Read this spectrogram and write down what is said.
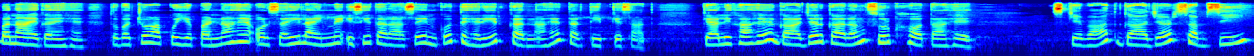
बनाए गए हैं। तो बच्चों, आपको ये पढ़ना है और सही लाइन में इसी तरह से इनको तहरीर करना है तरतीब के साथ। क्या लिखा है? गाजर का रंग सुर्ख होता है। इसके बाद गाजर, सब्ज़ी,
